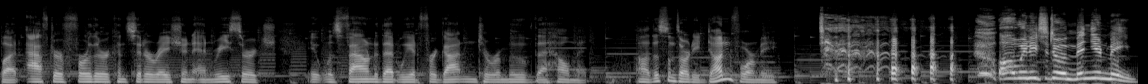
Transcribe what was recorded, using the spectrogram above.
But after further consideration and research, it was found that we had forgotten to remove the helmet. Oh, this one's already done for me. Oh, we need to do a minion meme.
